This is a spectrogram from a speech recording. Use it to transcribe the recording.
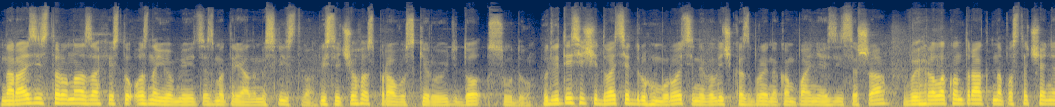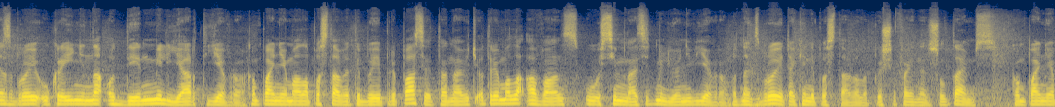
наразі сторона захисту ознайомлюється з матеріалами слідства, після чого справу скерують до суду. У 2022 році невеличка збройна компанія зі США виграла контракт на постачання зброї Україні на 1 мільярд євро. Компанія мала поставити боєприпаси та навіть отримала аванс у 17 мільйонів євро. Однак зброї так і не поставила. Пише Financial Times. Компанія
